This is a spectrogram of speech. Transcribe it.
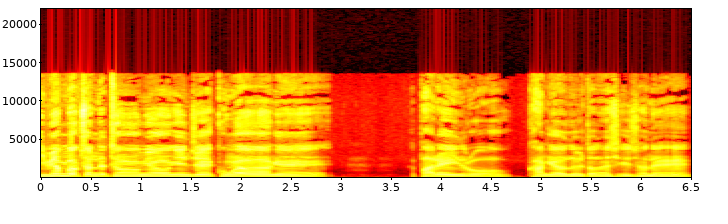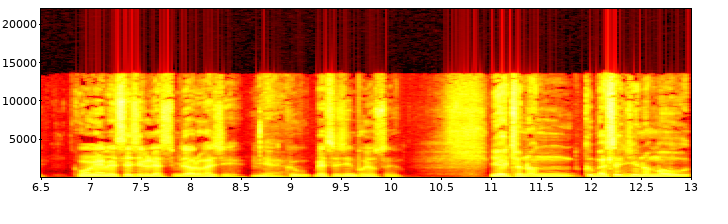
이명박 전 대통령이 이제 공항에 바레인으로 강연을 떠나시기 전에 공항에 메시지를 냈습니다 여러 가지. 네. 그 메시지는 보셨어요? 예, 저는 그 메시지는 뭐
